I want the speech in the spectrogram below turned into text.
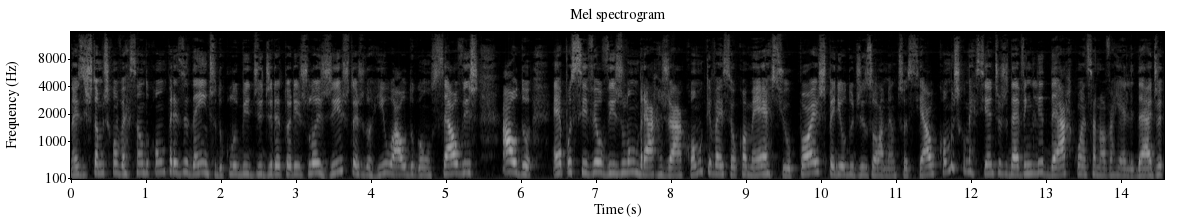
Nós estamos conversando com o presidente do Clube de Diretores Logistas do Rio, Aldo Gonçalves. Aldo, é possível vislumbrar já como que vai ser o comércio pós período de isolamento social, como os comerciantes devem lidar com essa nova realidade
